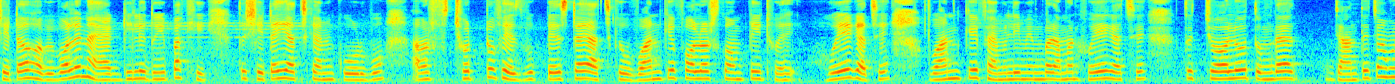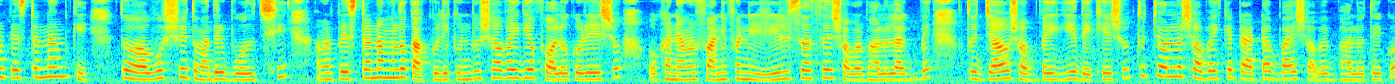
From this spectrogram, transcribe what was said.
সেটাও হবে। বলে না, এক ঢিলে দুই পাখি, তো সেটাই আজকে আমি করব। আমার ছোট্ট ফেসবুক পেজটায় আজকে ওয়ান কে ফলোয়ার্স কমপ্লিট হয়ে হয়ে গেছে। ওয়ান কে ফ্যামিলি মেম্বার আমার হয়ে গেছে। তো চলো, তোমরা জানতে চাও আমার পেজটার নাম কি? তো অবশ্যই তোমাদের বলছি, আমার পেজটার নাম হলো কাকুলি কুণ্ডু সবাই গিয়ে ফলো করে এসো। ওখানে আমার ফানি ফানি রিলস আছে, সবার ভালো লাগবে। তো যাও, সবাই গিয়ে দেখে এসো। তো চলো সবাইকে টাটা বাই সবাই ভালো থেকো,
